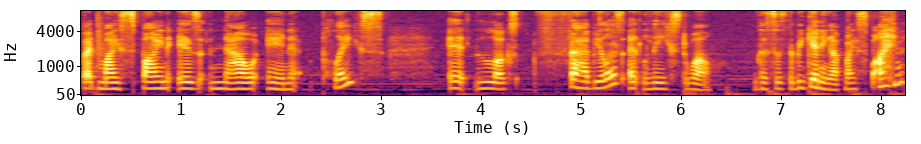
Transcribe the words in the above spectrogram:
but my spine is now in place. It looks fabulous, at least, well, this is the beginning of my spine.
